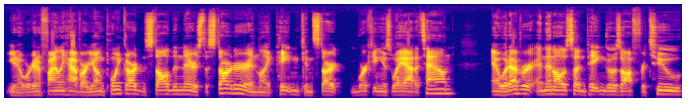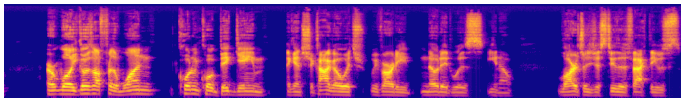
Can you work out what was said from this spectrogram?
you know we're gonna finally have our young point guard installed in there as the starter, and like Payton can start working his way out of town. and whatever. And then all of a sudden, Payton goes off for two, or well, he goes off for the one quote unquote big game against Chicago, which we've already noted was, you know, largely just due to the fact that he was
